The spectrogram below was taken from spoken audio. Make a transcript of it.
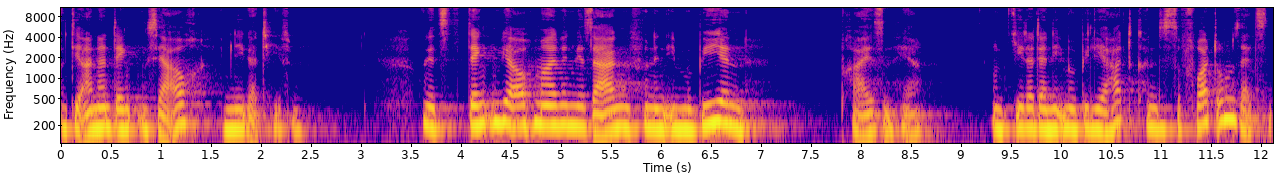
Und die anderen denken es ja auch im Negativen. Und jetzt denken wir auch mal, wenn wir sagen, von den Immobilienpreisen her. Und jeder, der eine Immobilie hat, kann das sofort umsetzen.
